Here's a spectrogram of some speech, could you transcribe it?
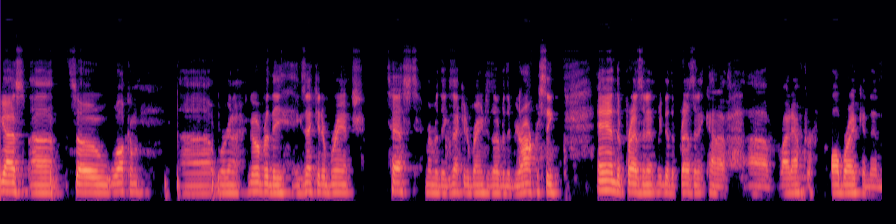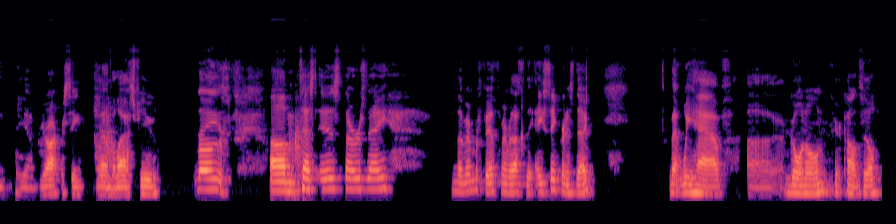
guys, uh, so welcome. Uh, we're going to go over the executive branch test. Remember, the executive branch is over the bureaucracy and the president. We did the president kind of uh, right after fall break, and then the uh, bureaucracy uh, the last few days. Um, test is Thursday, November 5th. Remember, that's the asynchronous day that we have uh, going on here at Collinsville.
